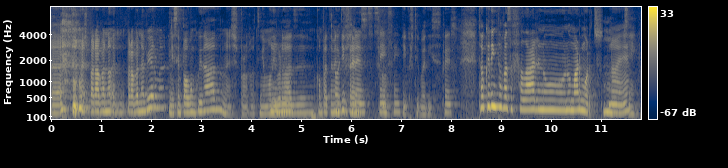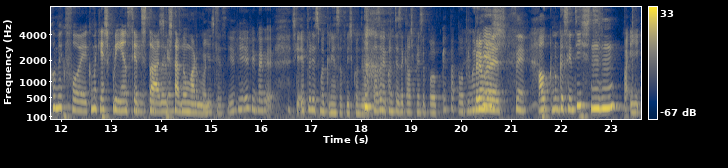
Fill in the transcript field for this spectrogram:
Ah, mas parava na, parava na berma, tinha sempre algum cuidado, mas porra, tinha uma liberdade completamente Muito diferente. diferente, sim, sim. E curti bem disso. Pois. Então, há bocadinho estavas a falar no, no Mar Morto, não é? sim. Como é que foi? Como é que é a experiência de estar, de estar no Mar Morto? Eu, fico- eu, fico bem- esque- eu pareço uma criança feliz quando eu. Estás a ver quando tens aquela experiência pela, epá, pela primeira, Primeira vez? vez, sim. Algo que nunca sentiste. Uhum. Pá, e,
